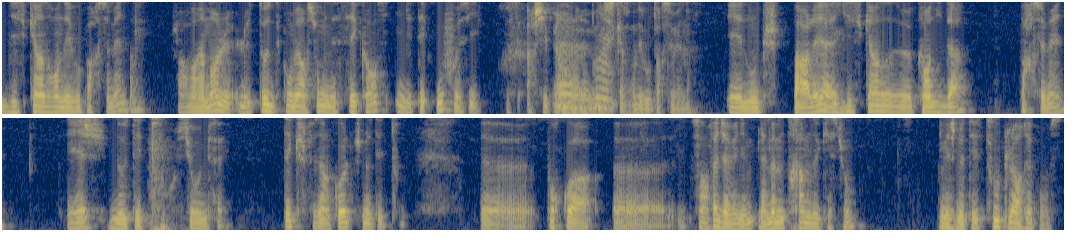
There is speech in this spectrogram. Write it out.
10-15 rendez-vous par semaine. Genre vraiment, le, le taux de conversion de mes séquences, il était ouf aussi. C'est archi bien, Euh, euh, ouais. 10-15 rendez-vous par semaine. Et donc je parlais à 10-15 candidats par semaine, et je notais tout sur une feuille. Dès que je faisais un call, je notais tout. Euh, pourquoi? Euh, enfin, En fait, j'avais la même trame de questions, mais je notais toutes leurs réponses.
